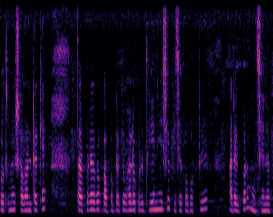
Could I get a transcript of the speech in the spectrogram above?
প্রথমে সাবানটাকে। তারপরে আবার কাপড়টাকে ভালো করে ধুয়ে নিয়ে এসে ভিজে কাপড়টা আরেকবার মুছে নেব।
